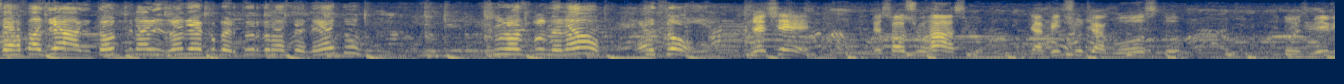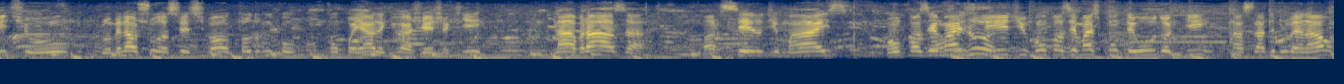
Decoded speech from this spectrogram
Isso aí, rapaziada. Então, finalizando aí a cobertura do nosso evento. Churras Blumenau. Edson, Gente, pessoal churrasco, dia 21 de agosto de 2021, Blumenau Churras Festival, todo mundo com- acompanhado aqui com a gente aqui na Brasa, parceiro demais. Vamos fazer mais junto. vídeo, vamos fazer mais conteúdo aqui na cidade de Blumenau,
